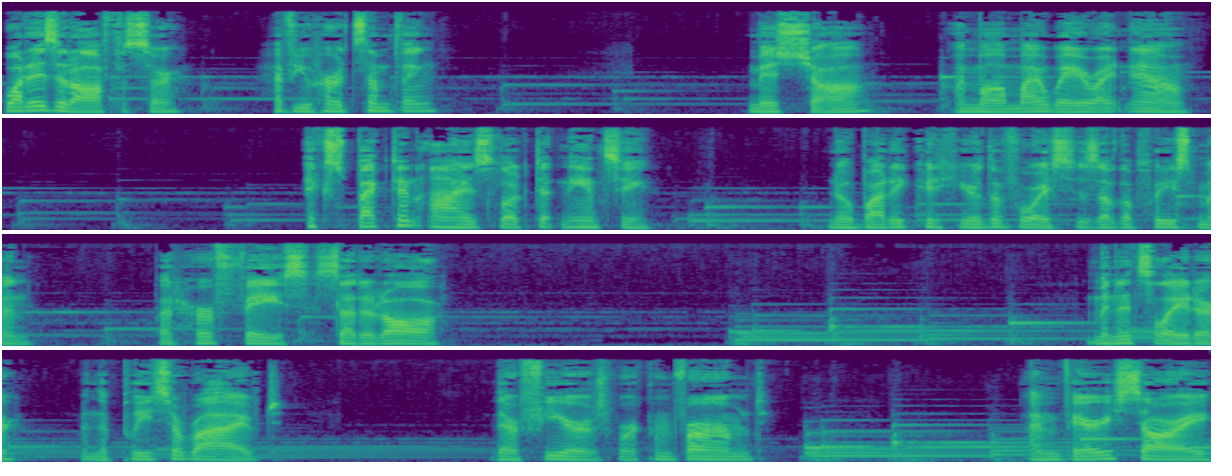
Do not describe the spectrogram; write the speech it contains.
What is it, officer? Have you heard something? Miss Shaw, I'm on my way right now. Expectant eyes looked at Nancy. Nobody could hear the voices of the policemen, but her face said it all. Minutes later, when the police arrived, their fears were confirmed. I'm very sorry,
